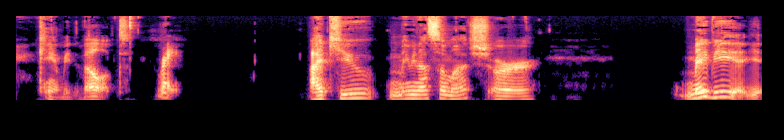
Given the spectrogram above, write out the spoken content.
can't be developed. right. IQ, maybe not so much, or maybe.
